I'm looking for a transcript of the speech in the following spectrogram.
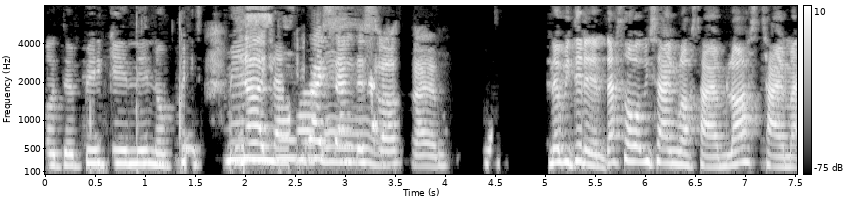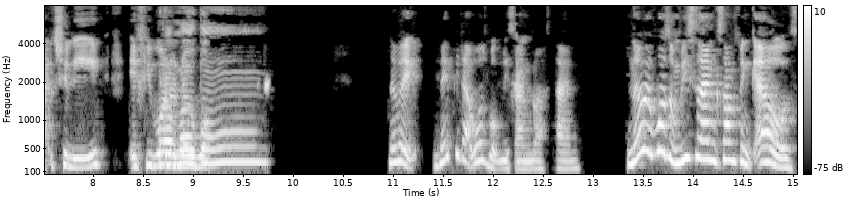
for the beginning of Bismillah. No, you, you guys sang this last time. No, we didn't. That's not what we sang last time. Last time, actually, if you want to know what. No, wait. Maybe that was what we sang last time. No, it wasn't. We sang something else.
